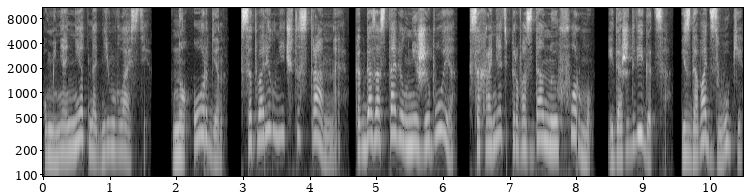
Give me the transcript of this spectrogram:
у меня нет над ним власти. Но Орден сотворил нечто странное, когда заставил неживое сохранять первозданную форму и даже двигаться, издавать звуки,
